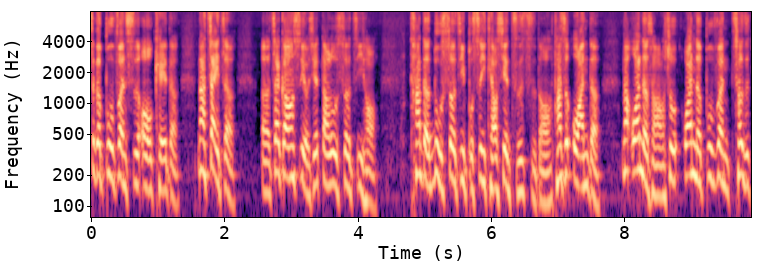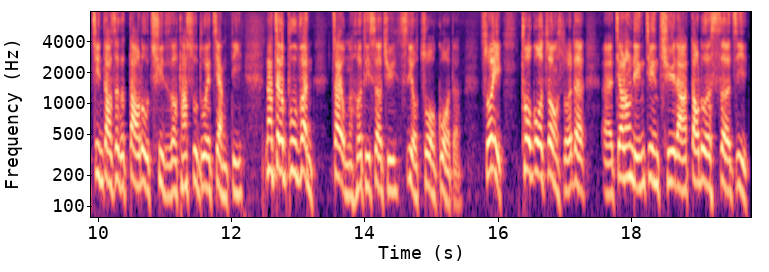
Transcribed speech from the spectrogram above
这个部分是 OK 的。那再者，呃，在高雄市有些道路设计哦，它的路设计不是一条线直直的哦，它是弯的。那弯的好处，弯的部分车子进到这个道路去的时候，它速度会降低。那这个部分在我们河堤社区是有做过的。所以透过这种所谓的呃交通邻近区啦，道路的设计，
